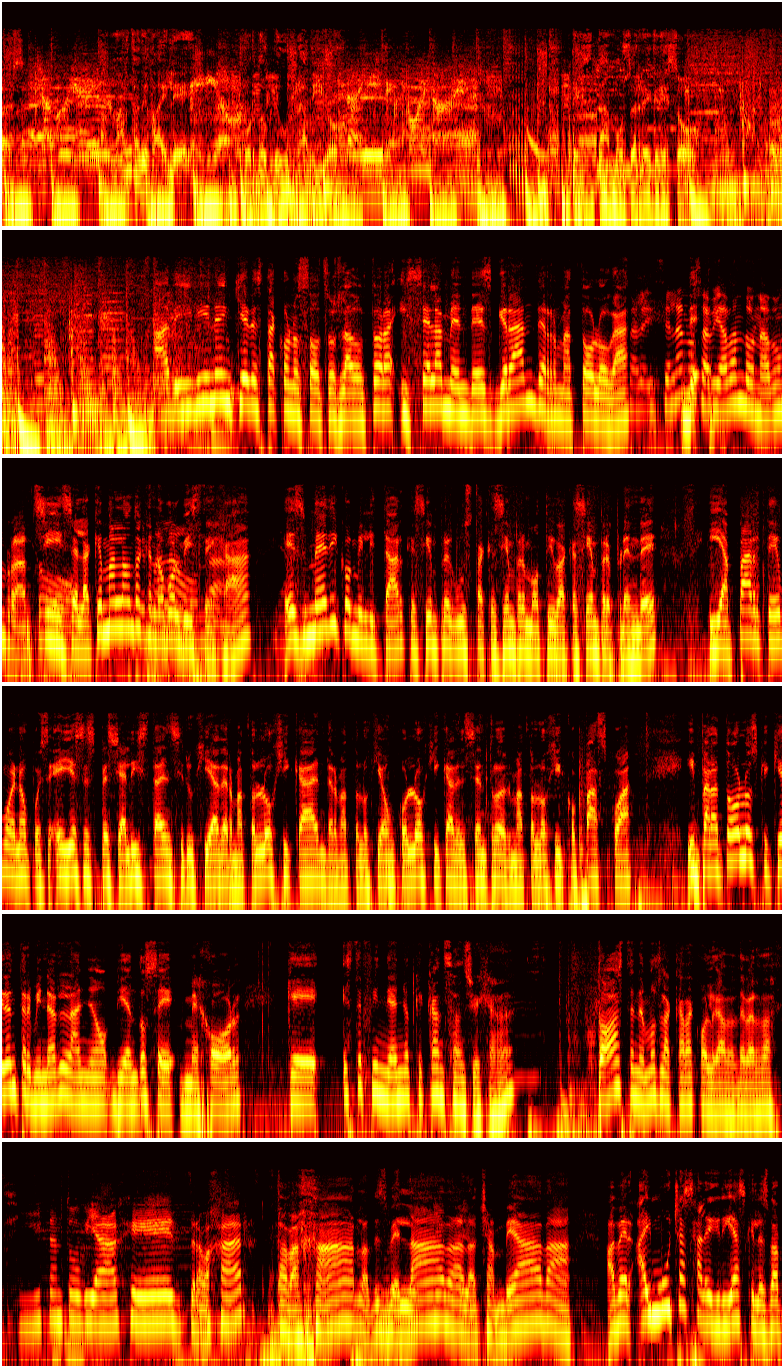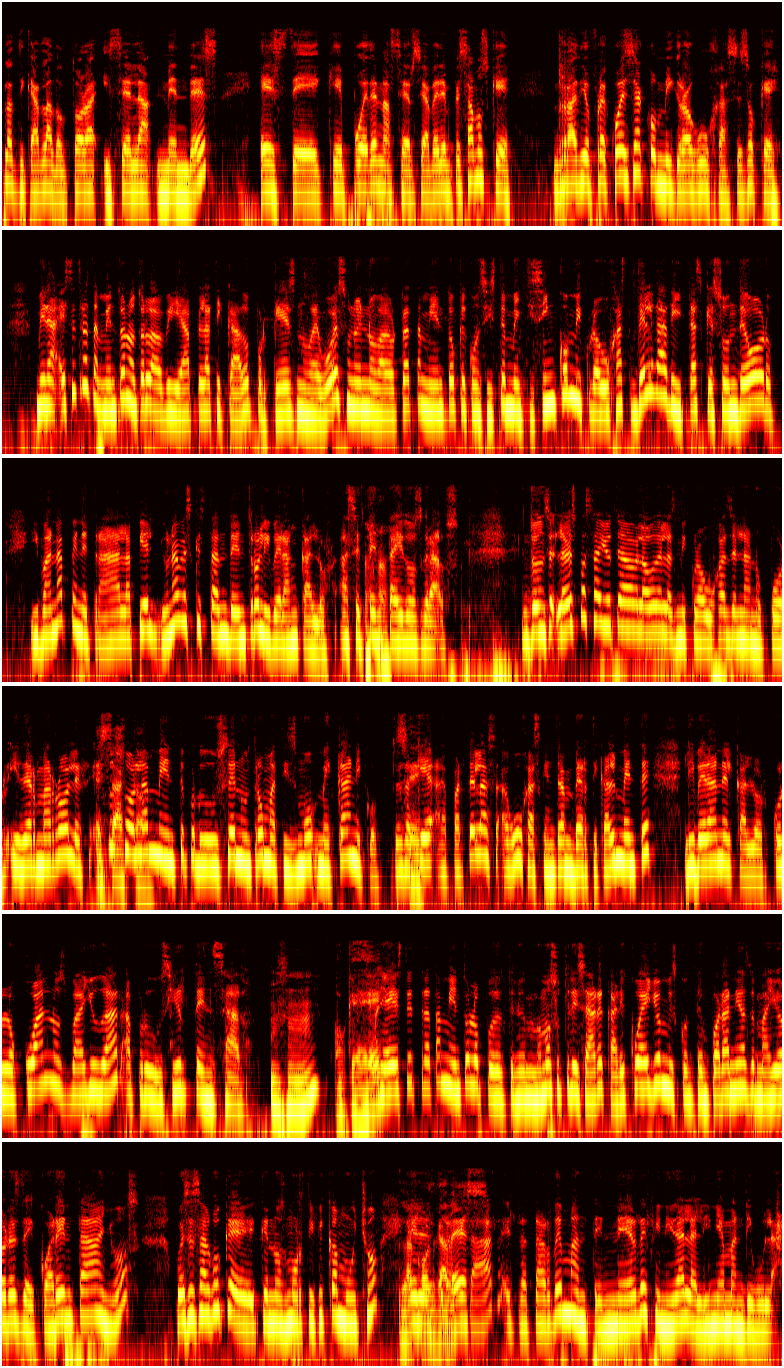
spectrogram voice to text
Escuchas Marta de Baile por W Radio. Estamos de regreso. Adivinen quién está con nosotros, la doctora Isela Méndez, gran dermatóloga. Isela nos De- había abandonado un rato. Sí, Isela, qué mala onda Qué que no volviste, onda. hija. Es médico militar que siempre gusta, que siempre motiva, que siempre prende. Y aparte, bueno, pues ella es especialista en cirugía dermatológica, en dermatología oncológica del Centro Dermatológico Pascua. Y para todos los que quieren terminar el año viéndose mejor, que este fin de año, qué cansancio, hija. Todas tenemos la cara colgada, de verdad. Sí, tanto viaje, trabajar. Trabajar, la desvelada, la chambeada. A ver, hay muchas alegrías que les va a platicar la doctora Isela Méndez, este, que pueden hacerse. A ver, empezamos que radiofrecuencia con microagujas, ¿eso qué? Mira, este tratamiento no te lo había platicado porque es nuevo, es un innovador tratamiento que consiste en 25 microagujas delgaditas que son de oro y van a penetrar a la piel y una vez que están dentro liberan calor a 72 grados. Entonces, la vez pasada yo te había hablado de las microagujas del nanopor y dermaroller. Estos Exacto. solamente producen un traumatismo mecánico. Entonces, Sí. aquí, aparte de las agujas que entran verticalmente, liberan el calor, con lo cual nos va a ayudar a producir tensado. Ujú, ok. Este tratamiento lo podemos utilizar cara y cuello. Mis contemporáneas de mayores de 40 años, pues es algo que, que nos mortifica mucho. La el colgadez. tratar, el tratar de mantener definida la línea mandibular.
